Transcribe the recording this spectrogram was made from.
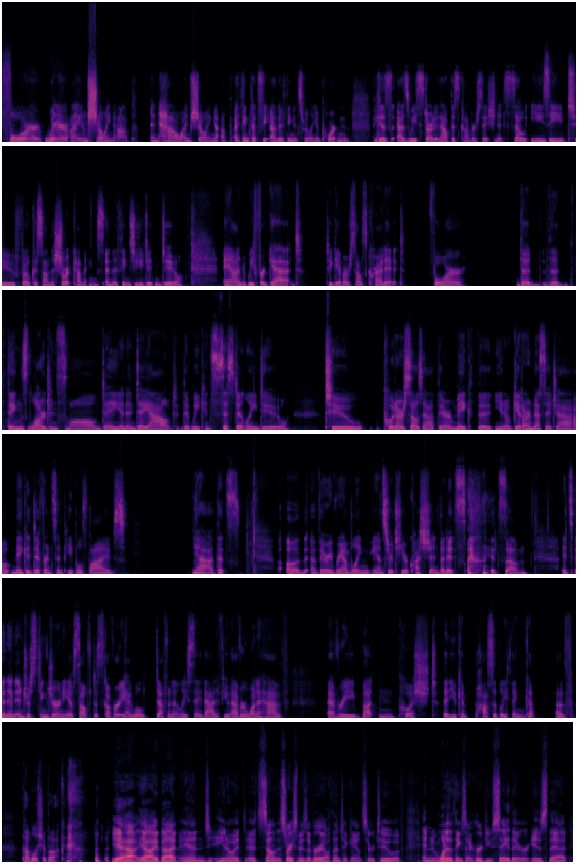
for where I am showing up and how I'm showing up. I think that's the other thing that's really important because as we started out this conversation, it's so easy to focus on the shortcomings and the things you didn't do. And we forget to give ourselves credit for the the things large and small day in and day out that we consistently do to put ourselves out there, make the, you know, get our message out, make a difference in people's lives. Yeah, that's a, a very rambling answer to your question, but it's it's um it's been an interesting journey of self-discovery. I will definitely say that. If you ever want to have every button pushed that you can possibly think of, of publish a book. yeah, yeah, I bet. And you know, it it sounds it strikes me as a very authentic answer too. Of and one of the things I heard you say there is that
